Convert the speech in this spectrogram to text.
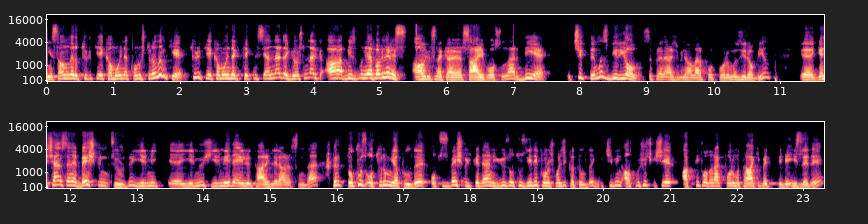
insanları Türkiye kamuoyuna konuşturalım ki Türkiye kamuoyundaki teknisyenler de görsünler ki aa biz bunu yapabiliriz algısına sahip olsunlar diye çıktığımız bir yol sıfır enerji binalar forumu Zero Build. Ee, geçen sene 5 gün sürdü. 20, 23-27 e, Eylül tarihleri arasında 49 oturum yapıldı. 35 ülkeden 137 konuşmacı katıldı. 2063 kişi aktif olarak forumu takip etti ve izledi.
